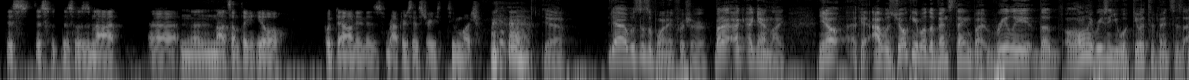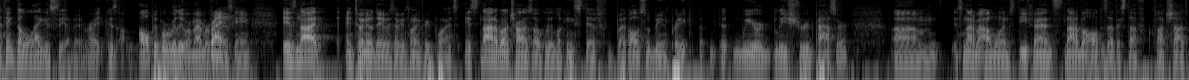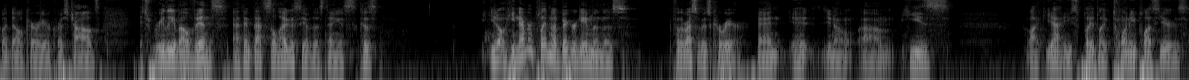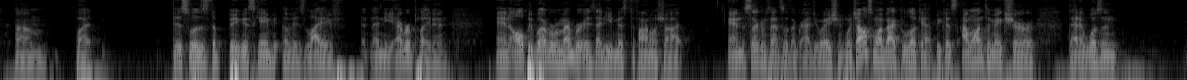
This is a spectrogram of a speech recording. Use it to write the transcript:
this this this was not uh, n- not something he'll put down in his Raptors history too much. Yeah, yeah, it was disappointing for sure. But I, I- again, like you know, okay, I was joking about the Vince thing, but really, the only reason you would give it to Vince is I think the legacy of it, right? Because all people really remember from Right. this game is not Antonio Davis having twenty three points. It's not about Charles Oakley looking stiff, but also being a pretty uh, weirdly shrewd passer. Um, it's not about Al Williams' defense. It's not about all this other stuff, clutch shots by Dell Curry or Chris Childs. It's really about Vince. I think that's the legacy of this thing. It's because you know, he never played in a bigger game than this for the rest of his career. And, it, you know, um, he's like, yeah, he's played like 20 plus years. Um, but this was the biggest game of his life and he ever played in. And all people ever remember is that he missed the final shot and the circumstances of the graduation, which I also went back to look at because I wanted to make sure that it wasn't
